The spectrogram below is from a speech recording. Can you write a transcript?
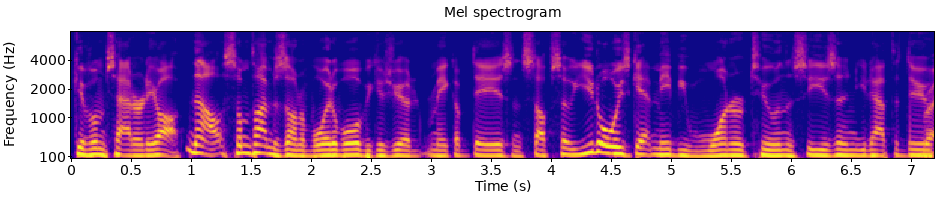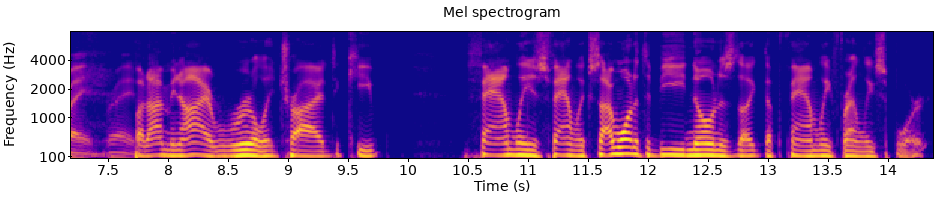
give them Saturday off. Now, sometimes it's unavoidable because you had makeup days and stuff. So you'd always get maybe one or two in the season you'd have to do. Right. Right. But I mean, I really tried to keep families family because I wanted to be known as like the family friendly sport.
